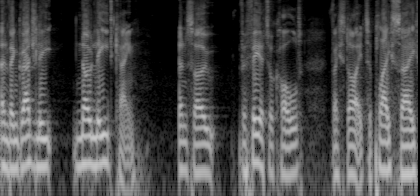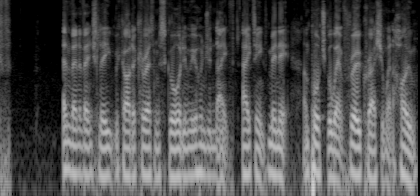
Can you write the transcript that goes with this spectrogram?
and then gradually no lead came, and so the fear took hold. They started to play safe, and then eventually Ricardo Quaresma scored in the 118th minute, and Portugal went through. Croatia went home.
